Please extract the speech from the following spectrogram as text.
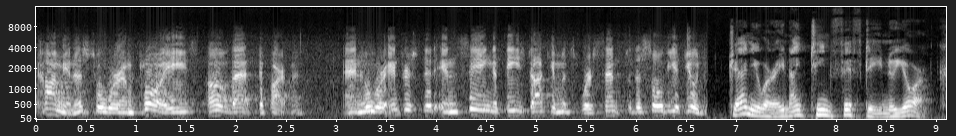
communists who were employees of that department and who were interested in seeing that these documents were sent to the Soviet Union. January 1950, New York.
